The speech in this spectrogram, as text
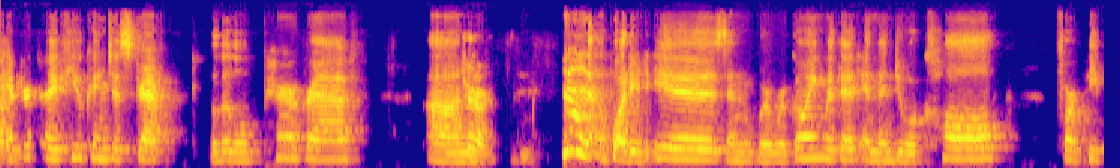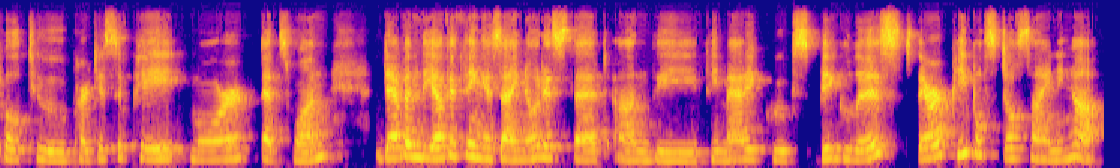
uh, Erica, if you can just draft a little paragraph on Sure. what it is and where we're going with it, and then do a call for people to participate more. That's one. Devin, the other thing is I noticed that on the thematic group's big list, there are people still signing up.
